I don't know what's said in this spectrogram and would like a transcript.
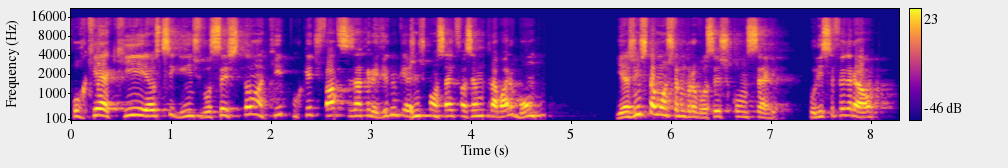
Porque aqui é o seguinte: vocês estão aqui porque de fato vocês acreditam que a gente consegue fazer um trabalho bom. E a gente está mostrando para vocês que consegue. Polícia Federal,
